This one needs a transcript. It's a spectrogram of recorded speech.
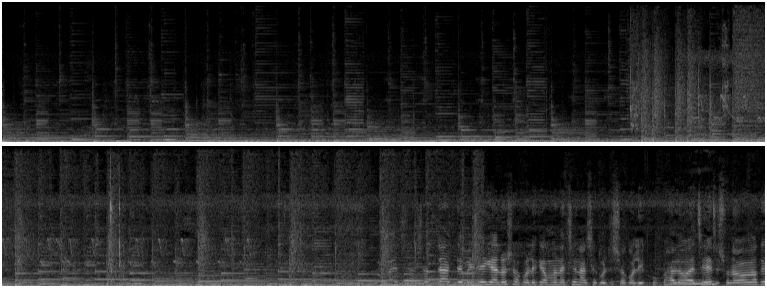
সকাল বেজে গেল। সকলে কেমন আছেন? আশা করছি সকলে খুব ভালো আছেন। সোনা বাবাকে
